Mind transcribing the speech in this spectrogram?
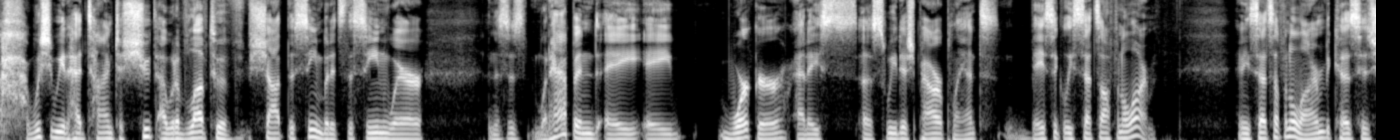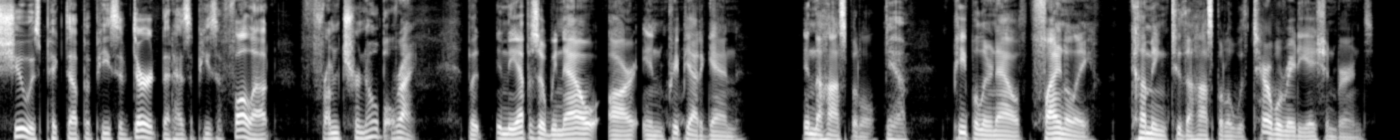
I wish we had had time to shoot. I would have loved to have shot the scene, but it's the scene where, and this is what happened: a a worker at a Swedish power plant basically sets off an alarm, and he sets off an alarm because his shoe has picked up a piece of dirt that has a piece of fallout from Chernobyl. Right. But in the episode, we now are in Pripyat again, in the hospital. Yeah. People are now finally coming to the hospital with terrible radiation burns.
